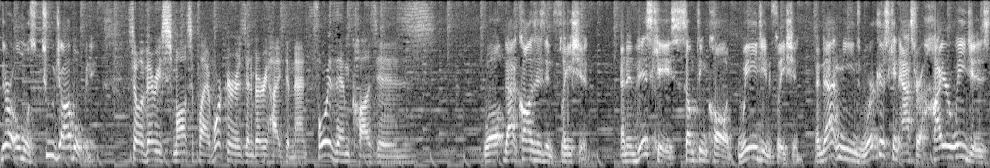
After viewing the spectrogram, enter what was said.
there are almost two job openings. So, a very small supply of workers and a very high demand for them causes. Well, that causes inflation. And in this case, something called wage inflation. And that means workers can ask for higher wages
